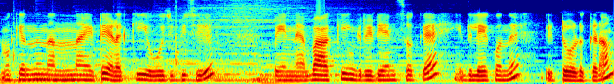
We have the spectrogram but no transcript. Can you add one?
നമുക്കൊന്ന് നന്നായിട്ട് ഇളക്കി യോജിപ്പിച്ച് പിന്നെ ബാക്കി ഇൻഗ്രീഡിയൻസൊക്കെ ഇതിലേക്കൊന്ന് ഇട്ട് കൊടുക്കണം.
